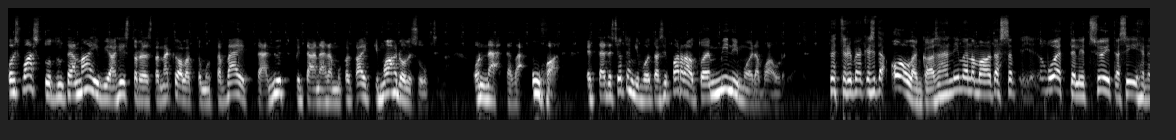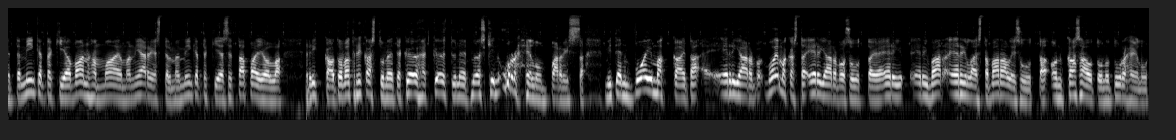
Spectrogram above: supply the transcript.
Olisi vastuutonta ja naivia historiallista näköalattomuutta väittää, nyt pitää nähdä mukaan kaikki mahdollisuuksina. On nähtävä uhat, että edes jotenkin voitaisiin varautua ja minimoida vauriot. Petteri Pelkä sitä ollenkaan. Sähän nimenomaan tässä luettelit syitä siihen, että minkä takia vanhan maailman järjestelmä, minkä takia se tapa, jolla rikkaut ovat rikastuneet ja köyhät köyhtyneet myöskin urheilun parissa, miten voimakkaita eriarvo, voimakasta eriarvoisuutta ja eri, eri var, erilaista varallisuutta on kasautunut urheiluun.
